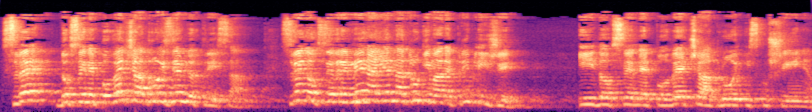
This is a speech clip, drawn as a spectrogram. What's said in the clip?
Sve dok se ne poveća broj zemljotresa, sve dok se vremena jedna drugima ne približi i dok se ne poveća broj iskušenja.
